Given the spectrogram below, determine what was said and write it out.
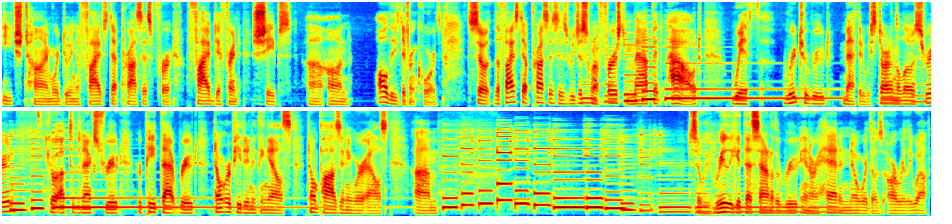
each time. We're doing a five-step process for five different shapes uh, on all these different chords. So the five-step process is we just want to first map it out with root to root method. We start on the lowest root, go up to the next root, repeat that root. Don't repeat anything else. Don't pause anywhere else. Um, so we really get that sound of the root in our head and know where those are really well.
